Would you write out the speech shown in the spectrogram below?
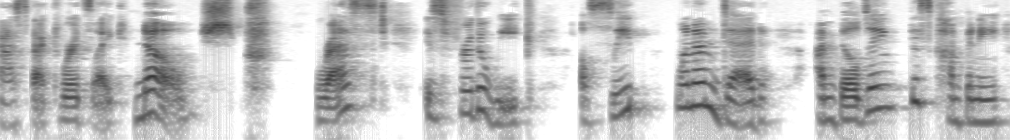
aspect where it's like, no, sh- rest is for the weak. I'll sleep when I'm dead. I'm building this company.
